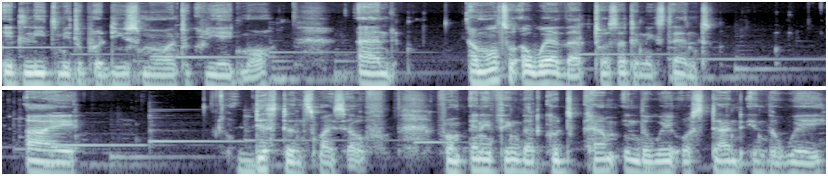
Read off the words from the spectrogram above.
it leads me to produce more and to create more. And I'm also aware that to a certain extent, I distance myself from anything that could come in the way or stand in the way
